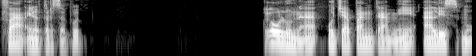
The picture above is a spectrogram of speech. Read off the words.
fa'il tersebut. Qauluna, ucapan kami, alismu.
